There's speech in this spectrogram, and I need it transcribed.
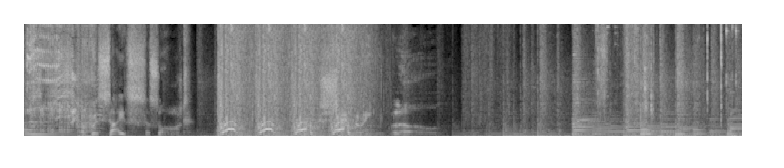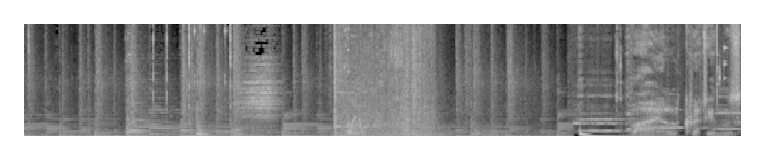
A precise assault. Shattering blow. Cretins.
